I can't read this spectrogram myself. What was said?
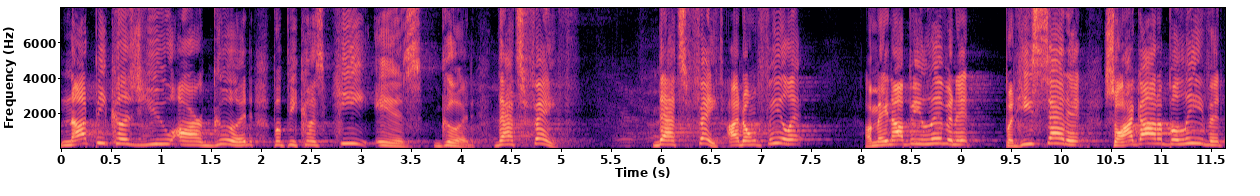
Not because you are good, but because He is good. That's faith. That's faith. I don't feel it. I may not be living it, but he said it, so I got to believe it.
